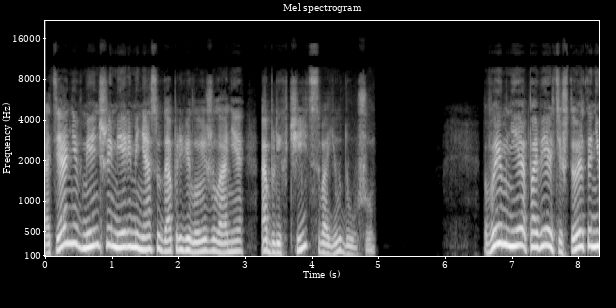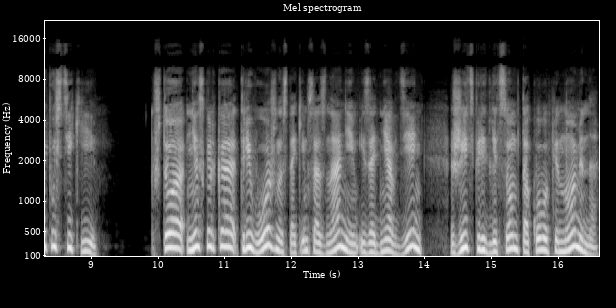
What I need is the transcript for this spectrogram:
хотя не в меньшей мере меня сюда привело и желание облегчить свою душу. Вы мне поверьте, что это не пустяки, что несколько тревожно с таким сознанием изо дня в день жить перед лицом такого феномена,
